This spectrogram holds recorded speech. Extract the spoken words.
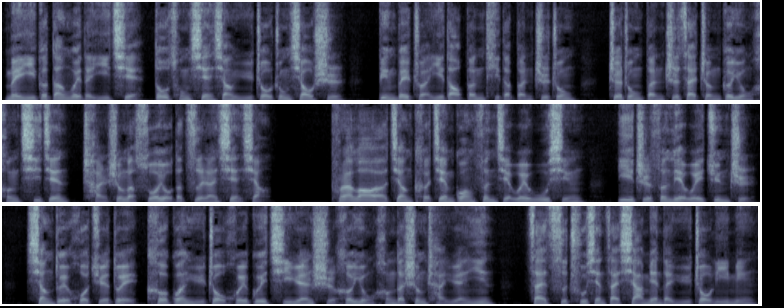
每一个单位的一切都从现象宇宙中消失，并被转移到本体的本质中。这种本质在整个永恒期间产生了所有的自然现象。pralaya 将可见光分解为无形。意志分裂为均质、相对或绝对客观宇宙回归其原始和永恒的生产原因，再次出现在下面的宇宙黎明。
